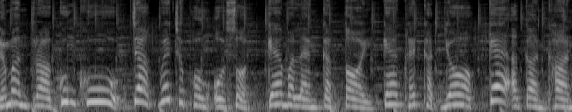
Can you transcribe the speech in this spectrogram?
น้ำมันตรากุ้งคู่จากเวชพงศ์โอสถ แก้มแมลงกัดต่อย แก้เคล็ดขัดยอก แก้อาการคัน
